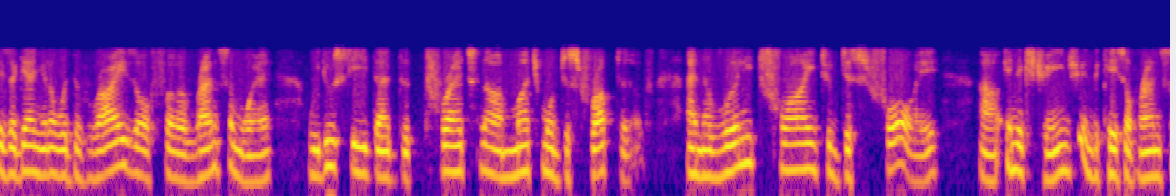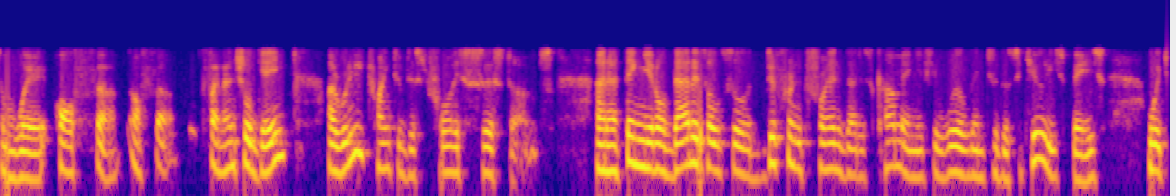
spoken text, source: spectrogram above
is again you know with the rise of uh, ransomware we do see that the threats now are much more disruptive and are really trying to destroy uh, in exchange, in the case of ransomware, of, uh, of uh, financial gain, are really trying to destroy systems. And I think you know that is also a different trend that is coming, if you will, into the security space, which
